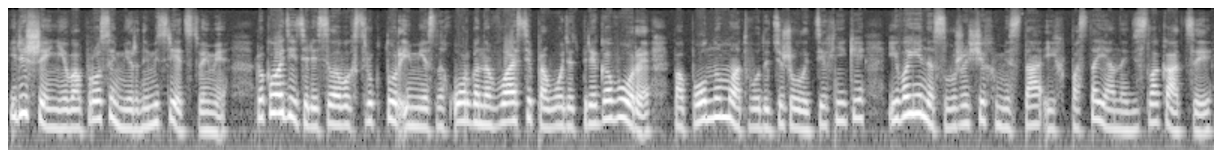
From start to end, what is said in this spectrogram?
и решения вопроса мирными средствами. Руководители силовых структур и местных органов власти проводят переговоры, по полному отводу тяжелой техники и военнослужащих в места их постоянной дислокации,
